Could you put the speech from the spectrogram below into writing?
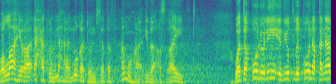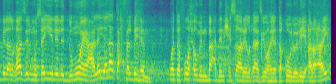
والله رائحة لها لغة ستفهمها إذا أصغيت. وتقول لي إذ يطلقون قنابل الغاز المسيل للدموع علي لا تحفل بهم. وتفوح من بعد انحسار الغاز وهي تقول لي أرأيت؟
